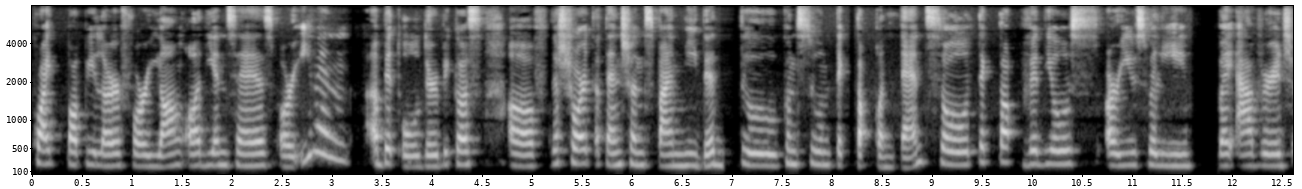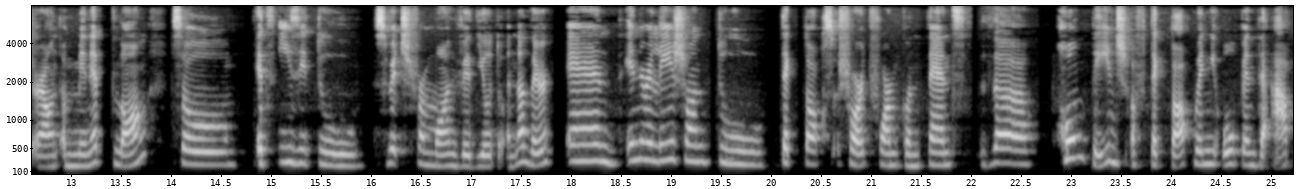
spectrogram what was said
quite popular for young audiences or even a bit older because of the short attention span needed to consume TikTok content. So TikTok videos are usually by average around a minute long. So it's easy to switch from one video to another. And in relation to TikTok's short form contents, the homepage of TikTok, when you open the app,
